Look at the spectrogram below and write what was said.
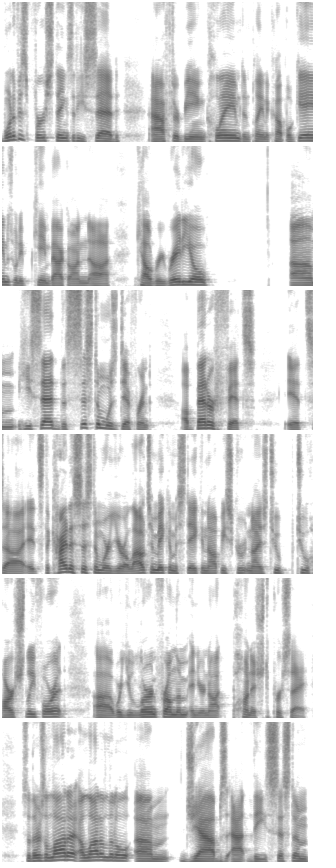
one of his first things that he said after being claimed and playing a couple games, when he came back on uh, Calgary radio, um, he said the system was different, a better fit. It's uh, it's the kind of system where you're allowed to make a mistake and not be scrutinized too too harshly for it uh, where you learn from them and you're not punished per se. So there's a lot of a lot of little um, jabs at the system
